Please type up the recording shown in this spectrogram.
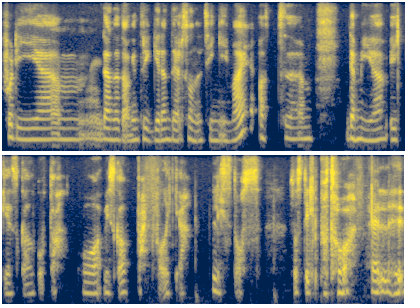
Fordi um, denne dagen trigger en del sånne ting i meg. At um, det er mye vi ikke skal godta. Og vi skal i hvert fall ikke liste oss så stilt på tå eller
